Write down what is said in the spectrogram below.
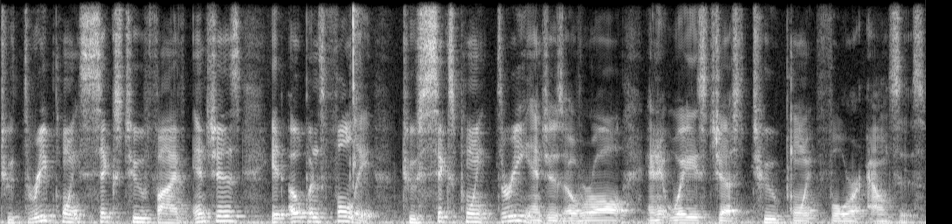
to 3.625 inches. It opens fully to 6.3 inches overall, and it weighs just 2.4 ounces.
